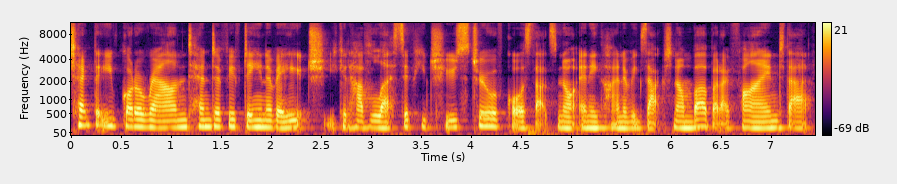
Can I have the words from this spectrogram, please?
Check that you've got around 10 to 15 of each. You can have less if you choose to. Of course, that's not any kind of exact number, but I find that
